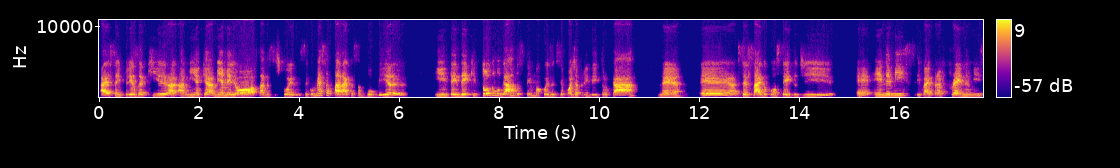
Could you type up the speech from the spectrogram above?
ah, essa empresa aqui, a, a minha que é, a minha é melhor, sabe essas coisas? Você começa a parar com essa bobeira e entender que todo lugar você tem uma coisa que você pode aprender e trocar, né? É, você sai do conceito de é, enemies e vai para frenemies,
